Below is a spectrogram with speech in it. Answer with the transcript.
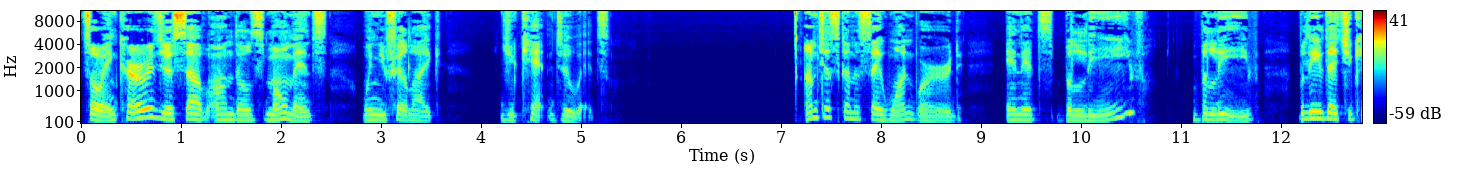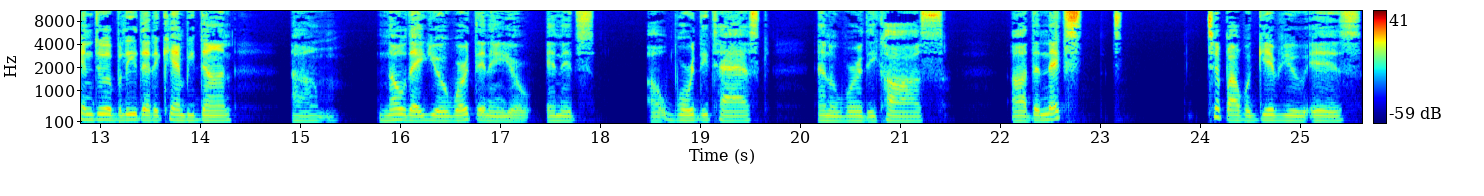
So encourage yourself on those moments when you feel like you can't do it. I'm just going to say one word, and it's believe. Believe. Believe that you can do it. Believe that it can be done. Um, know that you're worth it and you're and it's a worthy task and a worthy cause. Uh, the next tip I would give you is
